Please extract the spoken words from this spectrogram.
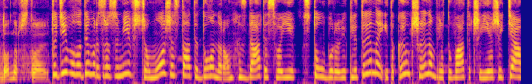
донорства. Тоді Володимир зрозумів, що може стати донором, здати свої стовбурові клітини і таким чином врятувати чиє життя.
